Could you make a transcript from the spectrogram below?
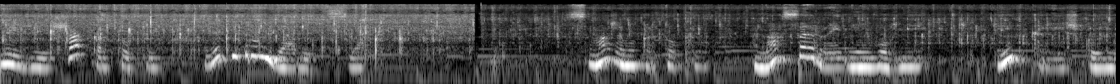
нижній шар картоплі не підрум'яниться. Смажимо картоплю на середньому вогні під кришкою.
